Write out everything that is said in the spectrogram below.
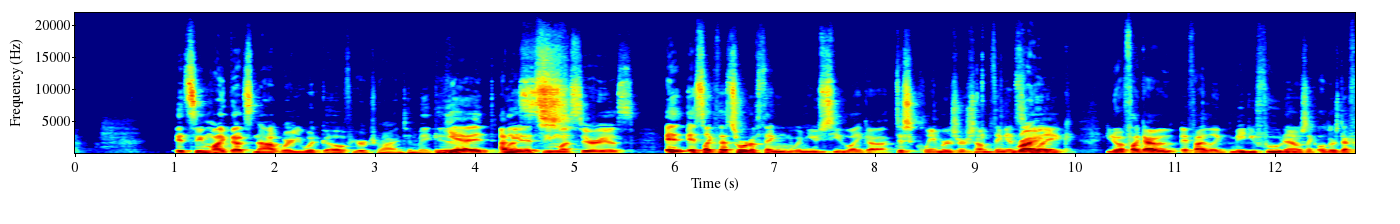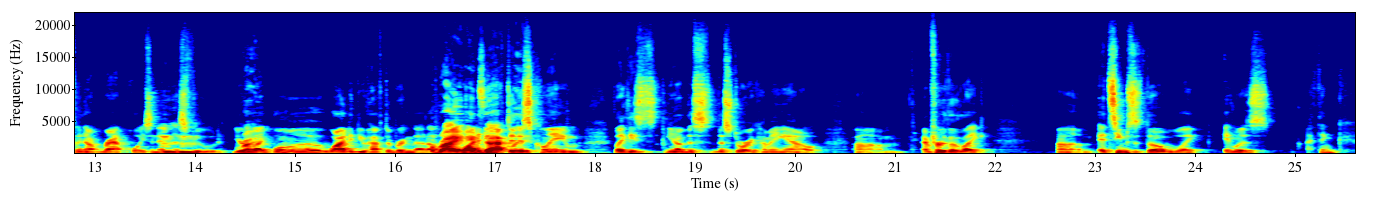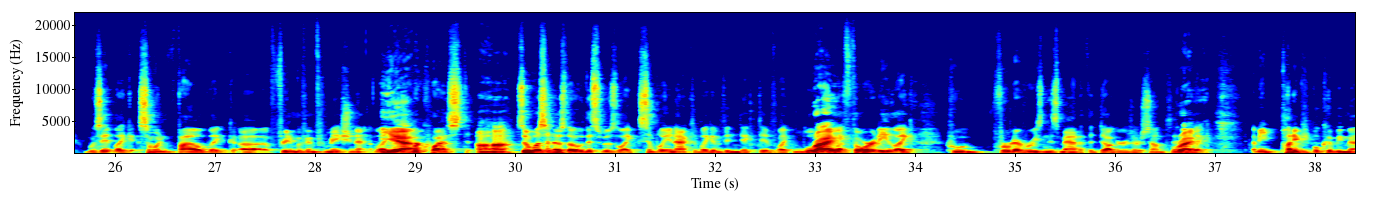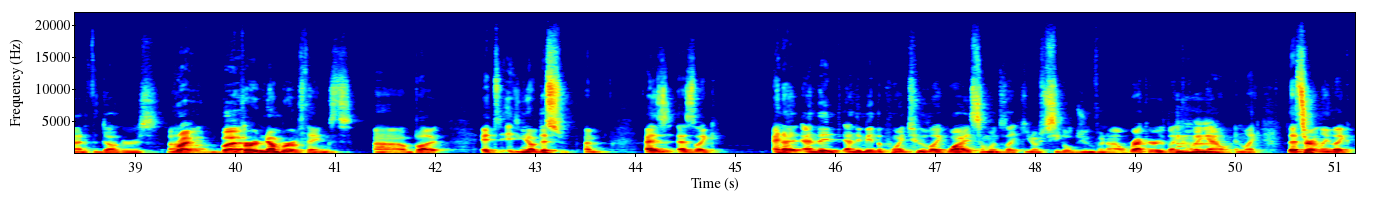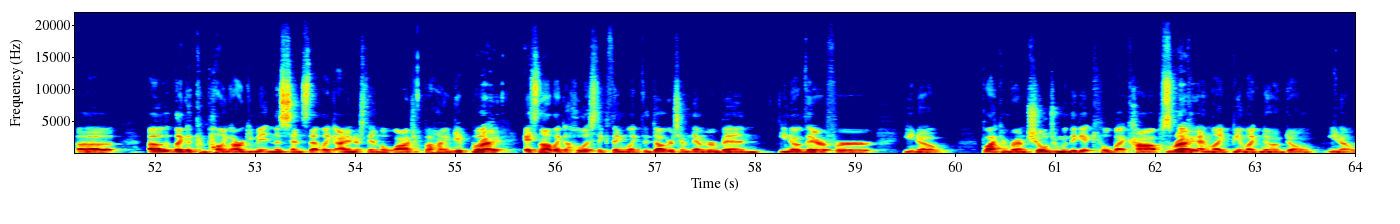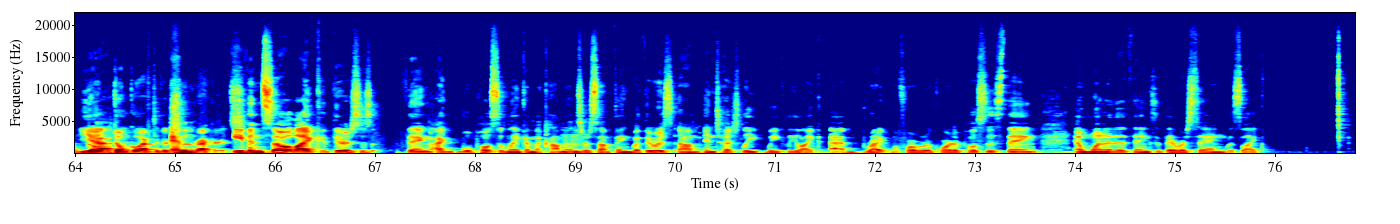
it seemed like that's not where you would go if you were trying to make it. Yeah, it- I mean, less- it's- seem less serious. it, it's like that sort of thing when you see like uh, disclaimers or something. It's Right. like you know if like I if I like made you food and I was like oh there's definitely not rat poison in this Mhm. food. You're Right. like well why did you have to bring that up? Right, Like, why did exactly. you have to disclaim like these you know this the story coming out? Um, and further like um, it seems as though like it was I think was it like someone filed like a freedom of information like Yeah. request um, Uh-huh. so it wasn't as though this was like simply an act of like a vindictive like local Right. authority like who for whatever reason is mad at the Duggars or something Right. like I mean plenty of people could be mad at the Duggars um, Right, but- for a number of things uh, but it's it, you know this um, as as like and I, and they and they made the point too like why someone's like you know Siegel juvenile record like coming Mhm. out and like that's certainly like uh, uh like a compelling argument in the sense that like I understand the logic behind it but Right. it's not like a holistic thing like the Duggars have never been you know there for you know black and brown children when they get killed by cops Right. and like being like no don't you know Yeah. go, don't go after their And records Even so, like there's this thing. I will post a link in the comments Mm-hmm. or something. But there was um in Touch League Weekly like at, right before we recorded post this thing, and one of the things that they were saying was like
